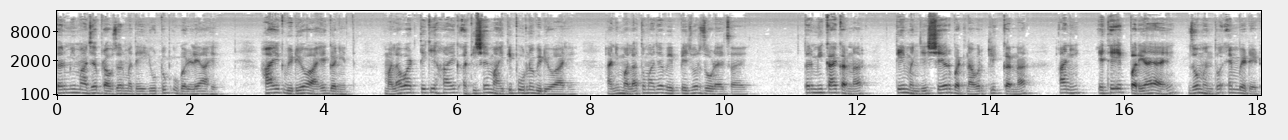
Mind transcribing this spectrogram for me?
तर मी माझ्या ब्राउझरमध्ये यूट्यूब उघडले आहे. हा एक व्हिडिओ आहे गणित. मला वाटते की हा एक अतिशय माहितीपूर्ण व्हिडिओ आहे आणि मला तो माझ्या वेबपेजवर जोडायचा आहे. तर मी काय करणार? ते म्हणजे शेअर बटनावर क्लिक करणार आणि येथे एक पर्याय आहे जो म्हणतो एम्बेडेड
